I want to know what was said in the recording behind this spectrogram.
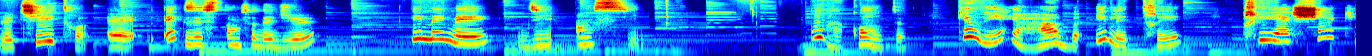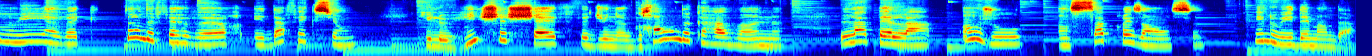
Le titre est Existence de Dieu et Mei Mei dit ainsi. On raconte qu'un vieil arabe illettré priait chaque nuit avec tant de ferveur et d'affection que le riche chef d'une grande caravane l'appela un jour en sa présence et lui demanda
